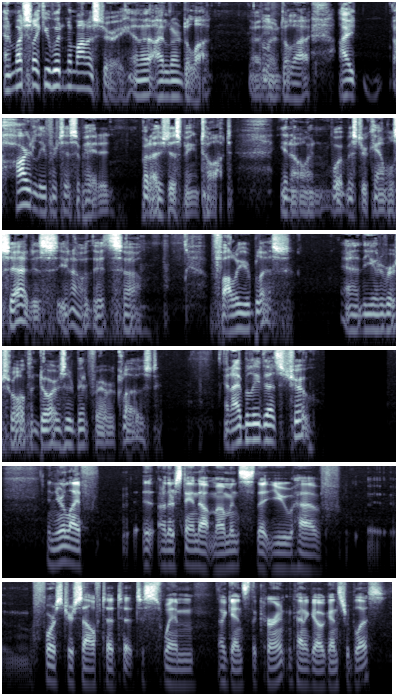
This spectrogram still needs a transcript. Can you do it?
and much like you would in a monastery. And I, I learned a lot. I hmm. learned a lot. I hardly participated, but I was just being taught you know, and what Mr. Campbell said is, you know, it's uh, follow your bliss, and the universe will open doors that have been forever closed. And I believe that's true. In your life, are there standout moments that you have uh, forced yourself to, to, to swim against the current and kind of go against your bliss?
